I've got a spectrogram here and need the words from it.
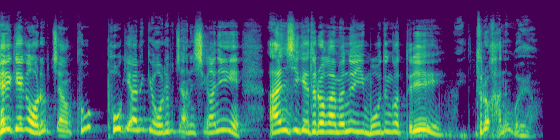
회개가 어렵지 않고 포기하는 게 어렵지 않은 시간이 안식에 들어가면은 이 모든 것들이 들어가는 거예요.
